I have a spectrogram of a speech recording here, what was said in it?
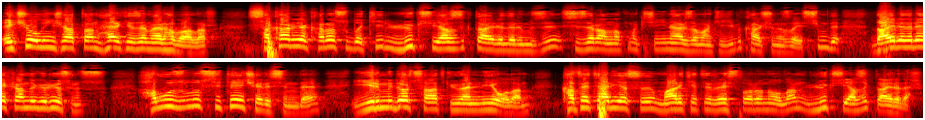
Ekşioğlu İnşaat'tan herkese merhabalar. Sakarya Karasu'daki lüks yazlık dairelerimizi sizlere anlatmak için yine her zamanki gibi karşınızdayız. Şimdi daireleri ekranda görüyorsunuz. Havuzlu site içerisinde 24 saat güvenliği olan, kafeteryası, marketi, restoranı olan lüks yazlık daireler.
